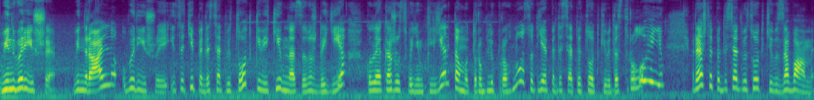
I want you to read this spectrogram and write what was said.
він вирішує. Він реально вирішує. І це ті 50%, які в нас завжди є. Коли я кажу своїм клієнтам, от роблю прогноз, от є 50% від астрології, решта 50% за вами.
